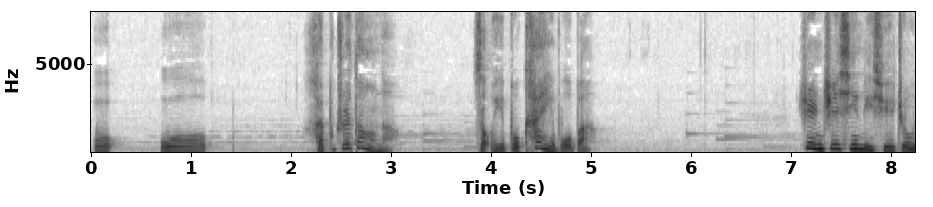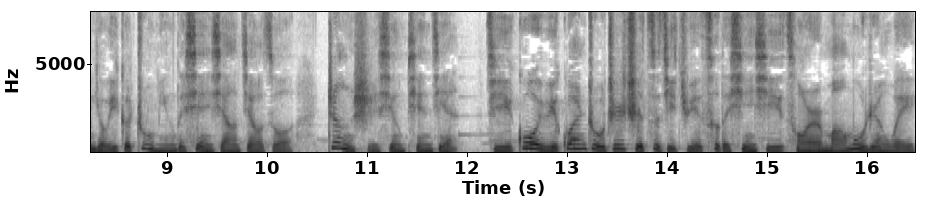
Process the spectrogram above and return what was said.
我我还不知道呢，走一步看一步吧。认知心理学中有一个著名的现象，叫做证实性偏见。即过于关注支持自己决策的信息，从而盲目认为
